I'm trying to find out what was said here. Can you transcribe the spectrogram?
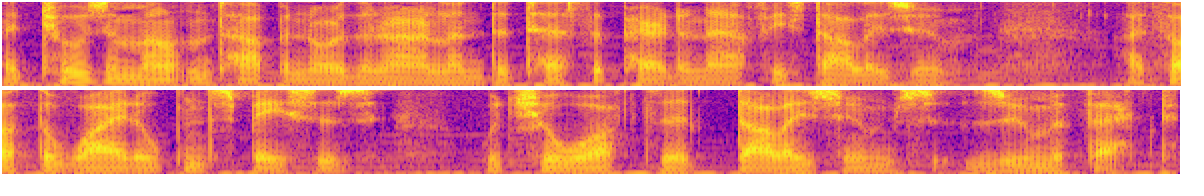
I chose a mountaintop in Northern Ireland to test the Parrot Anafi's dolly zoom. I thought the wide open spaces would show off the dolly zoom's zoom effect.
